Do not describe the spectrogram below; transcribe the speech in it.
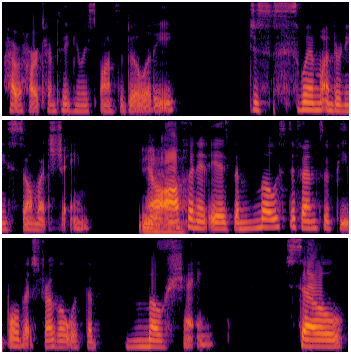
have a hard time taking responsibility just swim underneath so much shame you yeah. know often it is the most defensive people that struggle with the most shame so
